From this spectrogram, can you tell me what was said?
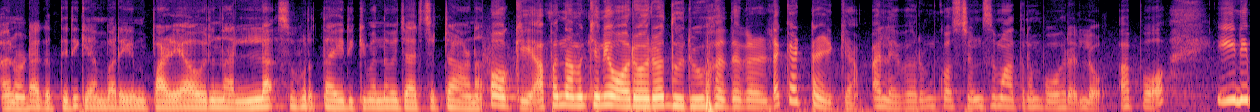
അവനോട് അകത്തിരിക്കാൻ പറയും പഴയ ഒരു നല്ല സുഹൃത്തായിരിക്കുമെന്ന് വിചാരിച്ചിട്ടാണ്. ഓക്കെ അപ്പം നമുക്കിനി ഓരോരോ ദുരൂഹതകളുടെ കെട്ടഴിക്കാം. അല്ലേ? വെറും ക്വസ്റ്റ്യൻസ് മാത്രം പോരല്ലോ. അപ്പോൾ ഇനി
